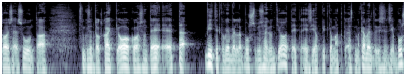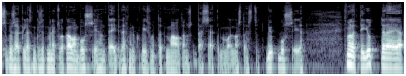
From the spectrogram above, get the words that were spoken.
toiseen suuntaan. Sitten mä kysyin, että onko kaikki ok, sanoin, että, että viititkö vielä bussipysäkille? Että joo, että ei, siinä ole pitkä matka. Ja sitten mä käveltiin sen siihen bussipysäkille ja sitten kysyin, että meneekö sulla kauan bussiin? Ja sanoin, että ei pitäisi mennä kuin viisi minuuttia, että mä otan tässä, että mä voin nostaa sitten sut bussiin. Ja sitten me alettiin juttelemaan ja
